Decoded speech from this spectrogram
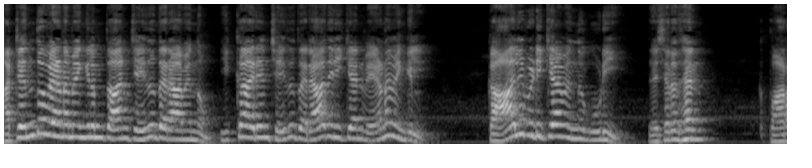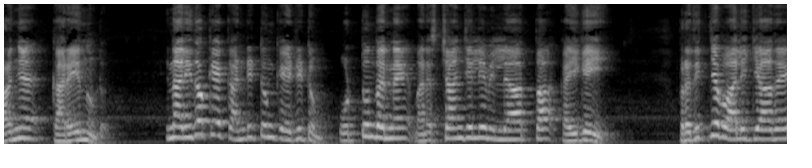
മറ്റെന്തു വേണമെങ്കിലും താൻ ചെയ്തു തരാമെന്നും ഇക്കാര്യം ചെയ്തു തരാതിരിക്കാൻ വേണമെങ്കിൽ കാൽ പിടിക്കാമെന്നു കൂടി ദശരഥൻ പറഞ്ഞ് കരയുന്നുണ്ട്. എന്നാൽ ഇതൊക്കെ കണ്ടിട്ടും കേട്ടിട്ടും ഒട്ടും തന്നെ മനഃശാഞ്ചല്യമില്ലാത്ത കൈകൈ. പ്രതിജ്ഞ പാലിക്കാതെ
